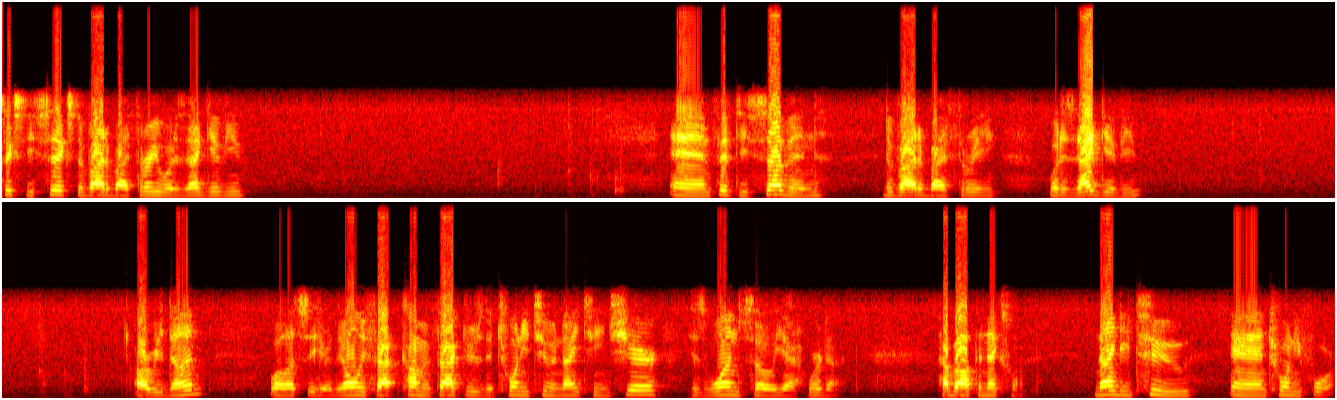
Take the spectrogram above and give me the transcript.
66 divided by 3, what does that give you? And 57 divided by 3, what does that give you? Are we done? Well, let's see here. The only fa common factors that 22 and 19 share is 1, so yeah, we're done. How about the next one? 92 and 24.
